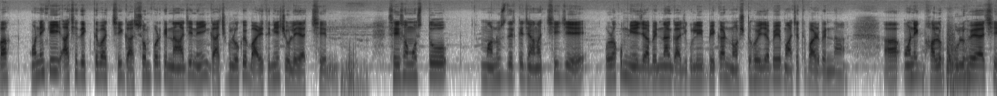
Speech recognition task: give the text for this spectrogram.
বা অনেকেই আছে দেখতে পাচ্ছি, গাছ সম্পর্কে না জেনেই গাছগুলোকে বাড়িতে নিয়ে চলে যাচ্ছেন। সেই সমস্ত মানুষদেরকে জানাচ্ছি যে ওরকম নিয়ে যাবেন না, গাছগুলি বেকার নষ্ট হয়ে যাবে, বাঁচাতে পারবেন না। অনেক ভালো ফুল হয়ে আছে,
